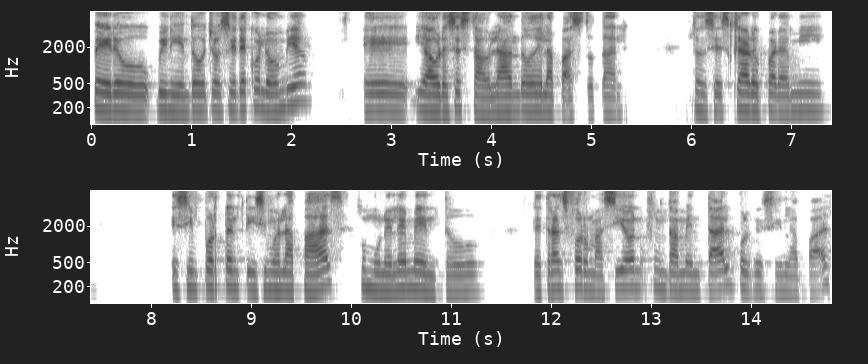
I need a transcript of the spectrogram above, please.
pero viniendo, yo soy de Colombia eh, y ahora se está hablando de la paz total. Entonces, claro, para mí es importantísimo la paz como un elemento de transformación fundamental, porque sin la paz,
